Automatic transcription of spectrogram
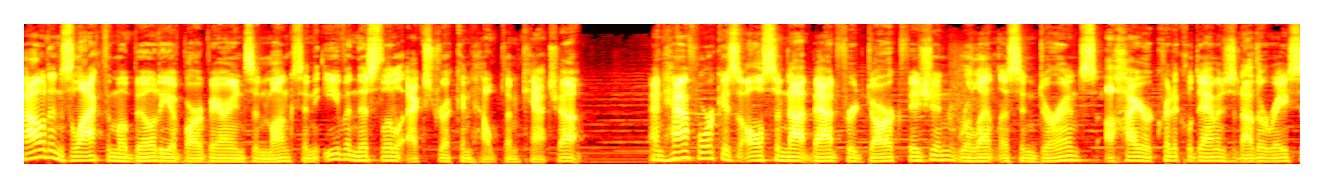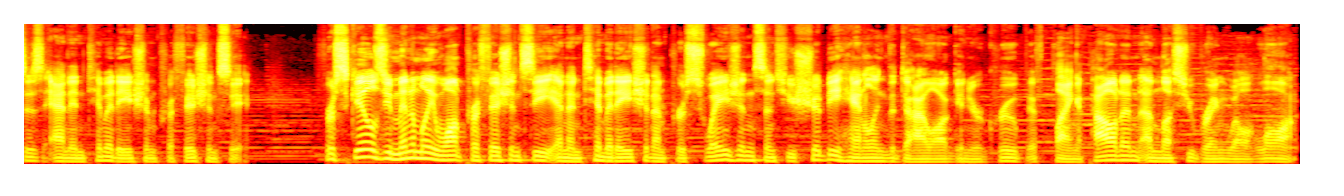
Paladins lack the mobility of barbarians and monks, and even this little extra can help them catch up. And Half Orc is also not bad for Dark Vision, Relentless Endurance, a higher critical damage than other races, and Intimidation Proficiency. For skills, you minimally want proficiency in intimidation and persuasion since you should be handling the dialogue in your group if playing a paladin unless you bring Wyll along.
